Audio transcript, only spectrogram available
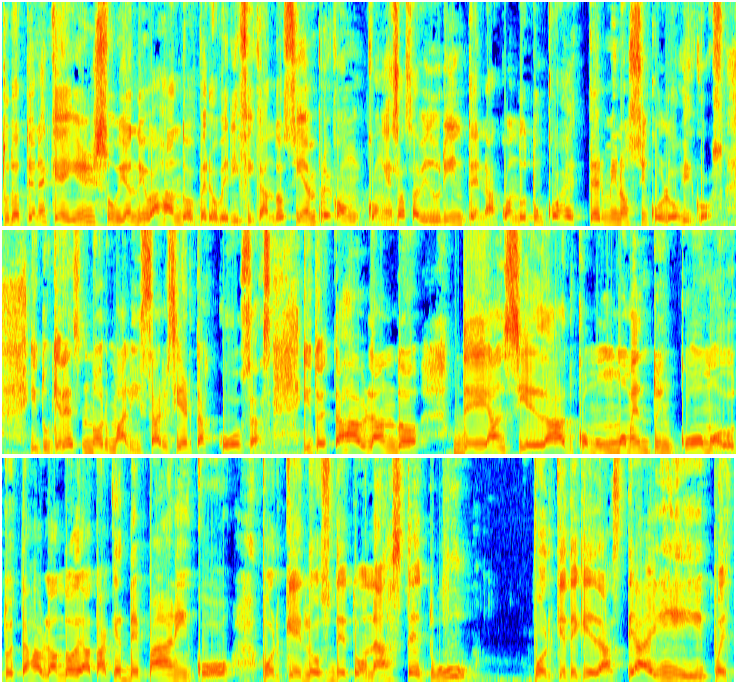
tú los tienes que ir subiendo y bajando, pero verificando siempre con, con esa sabiduría interna. Cuando tú coges términos psicológicos y tú quieres normalizar ciertas cosas y tú estás hablando de ansiedad como un momento incómodo, tú estás hablando de ataques de pánico porque los detonaste tú porque te quedaste ahí, pues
